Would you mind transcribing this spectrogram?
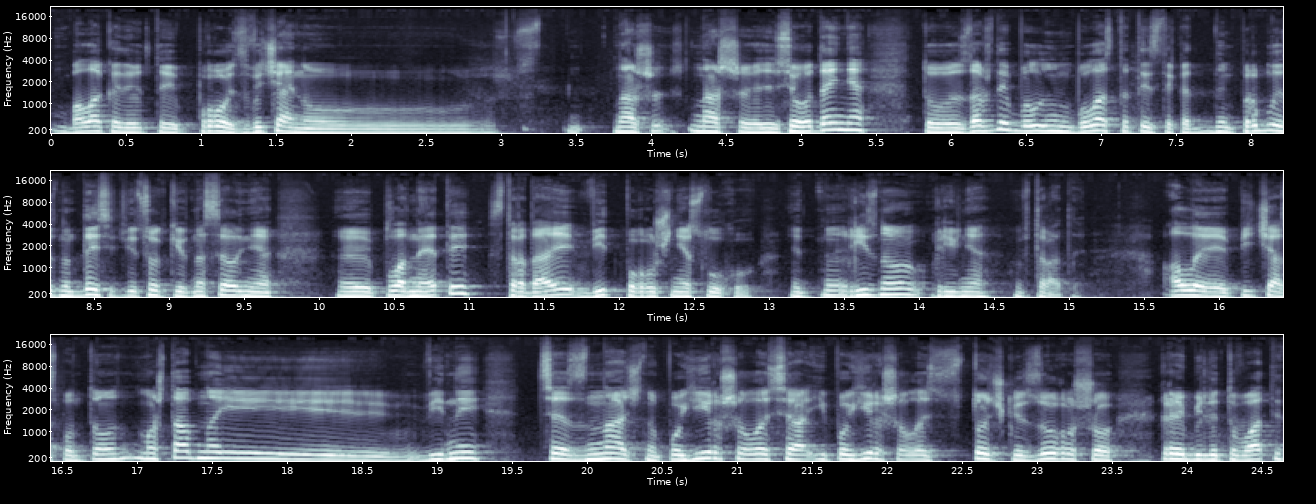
балакати про звичайну наш, наше сьогодення, то завжди бу- була статистика. Приблизно 10% населення планети страдає від порушення слуху різного рівня втрати. Але під час повномасштабної війни це значно погіршилося і погіршилось з точки зору, що реабілітувати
